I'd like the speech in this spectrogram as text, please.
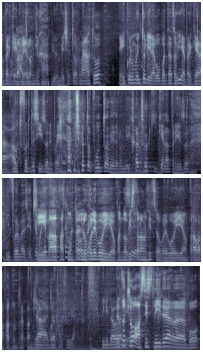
Esatto, perché l'altro non giocava più invece è tornato e in quel momento lì l'avevo buttato via perché era out for the season e poi a un certo punto vedo non mi ricordo chi che l'ha preso in forma di Sì, ma ha fatto un 3. Lo volevo io. Quando ho Sì. visto la notizia, lo volevo io. Però avrà fatto un 3 partite. già, poi. già prosciugato quindi bravo Detto ciò, assist leader, boh,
